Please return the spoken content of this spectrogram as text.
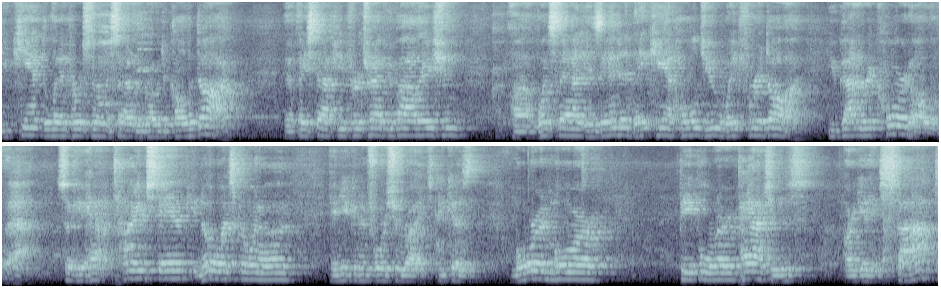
you can't delay a person on the side of the road to call a dog. If they stop you for a traffic violation, uh, once that is ended, they can't hold you, wait for a dog. You've got to record all of that. So you have a timestamp, you know what's going on, and you can enforce your rights because more and more people wearing patches are getting stopped,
